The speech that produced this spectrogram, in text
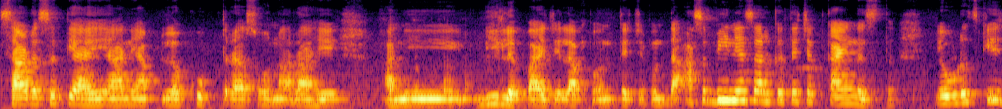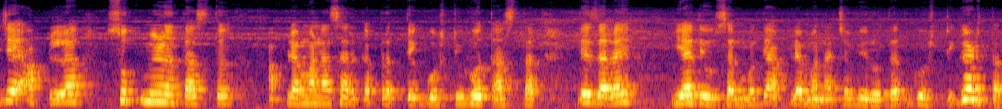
साडेसती आहे आणि आपल्याला खूप त्रास होणार आहे. आणि भिलं पाहिजे आपण त्याचे पण तर असं भिण्यासारखं त्याच्यात काय नसतं. एवढंच की जे आपल्याला सुख मिळत असतं आपल्या मनासारख्या प्रत्येक गोष्टी होत असतात ते जरा या दिवसांमध्ये आपल्या मनाच्या विरोधात गोष्टी घडतात.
